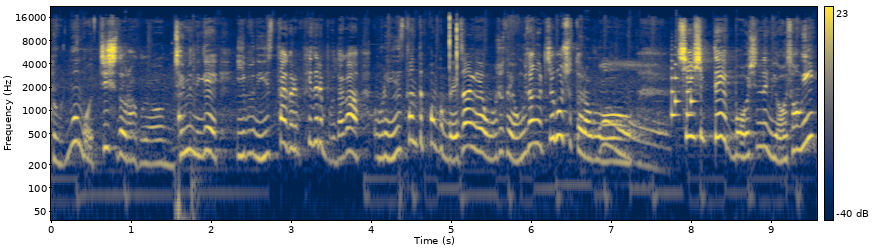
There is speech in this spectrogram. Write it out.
너무 멋지시더라고요. 재밌는 게 이분 인스타그램 피드를 보다가 우리 인스턴트 펑크 매장에 오셔서 영상을 찍으셨더라고요. 오. 70대 멋있는 여성이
